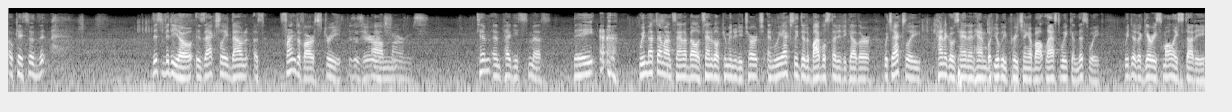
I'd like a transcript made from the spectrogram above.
Okay, so th- this video is actually down a friend of our street, This is Heritage Um, Farms. Tim and Peggy Smith. They we met them on Sanibel at Sanibel Community Church, and we actually did a Bible study together, which actually kind of goes hand in hand what you'll be preaching about last week and this week. We did a Gary Smalley study,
